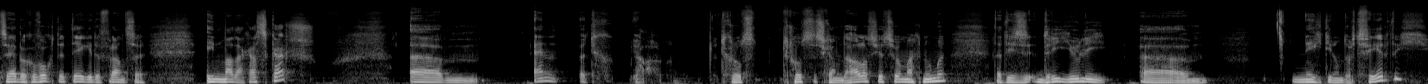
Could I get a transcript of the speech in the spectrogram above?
ze hebben gevochten tegen de Fransen in Madagaskar. Um, en het, ja, het, grootste, het grootste schandaal, als je het zo mag noemen, dat is 3 juli. 1940,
